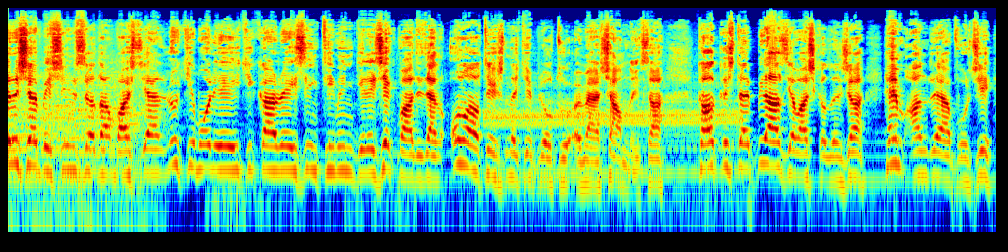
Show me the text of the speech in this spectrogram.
Yarışa 5. sıradan başlayan Lucky Molly 2 Car Racing Team'in gelecek vadiden 16 yaşındaki pilotu Ömer Şamlı ise kalkışta biraz yavaş kalınca hem Andrea Furci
